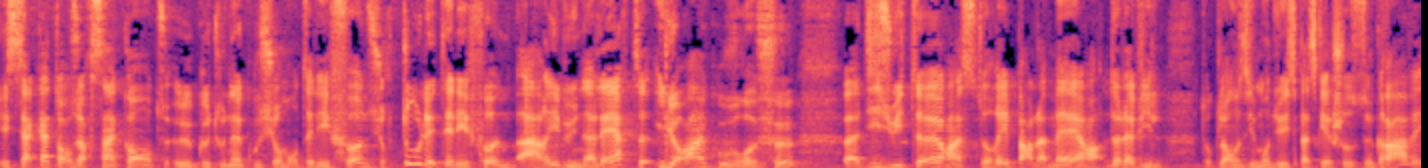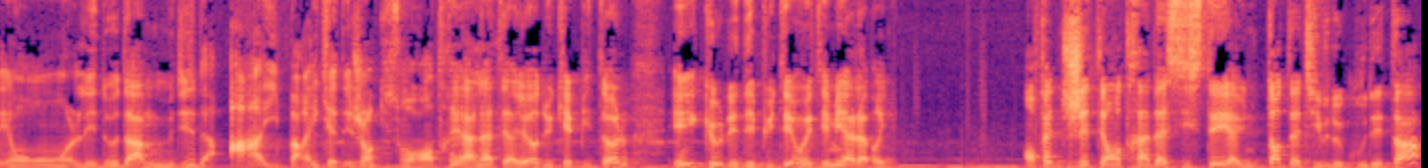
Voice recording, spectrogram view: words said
Et c'est à 14h50 que tout d'un coup sur mon téléphone, sur tous les téléphones, arrive une alerte. Il y aura un couvre-feu à 18h instauré par la maire de la ville. Donc là, on se dit, mon Dieu, il se passe quelque chose de grave. Et on, les deux dames me disent, bah, ah, il paraît qu'il y a des gens qui sont rentrés à l'intérieur du Capitole et que les députés ont été mis à l'abri. En fait, j'étais en train d'assister à une tentative de coup d'État,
